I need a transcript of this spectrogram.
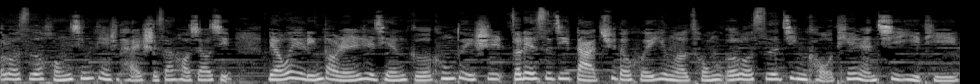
俄罗斯红星电视台十三号消息，两位领导人日前隔空对诗，泽连斯基打趣地回应了从俄罗斯进口天然气议题。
